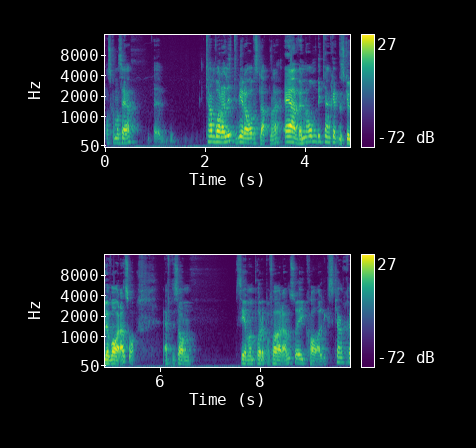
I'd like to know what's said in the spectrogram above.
vad ska man säga? Eh, Kan vara lite mer avslappnade. Även om det kanske inte skulle vara så. Eftersom ser man på det på förhand så är Kalix kanske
